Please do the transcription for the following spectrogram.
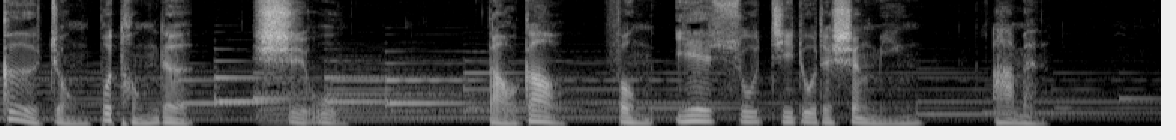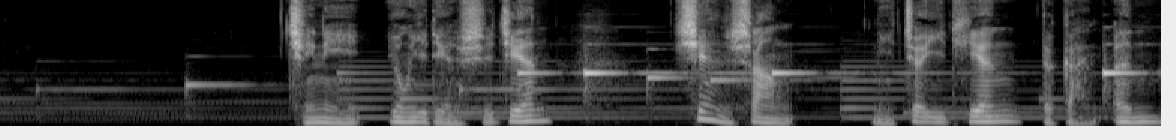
各种不同的事物。祷告，奉耶稣基督的圣名，阿门。请你用一点时间，献上你这一天的感恩。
